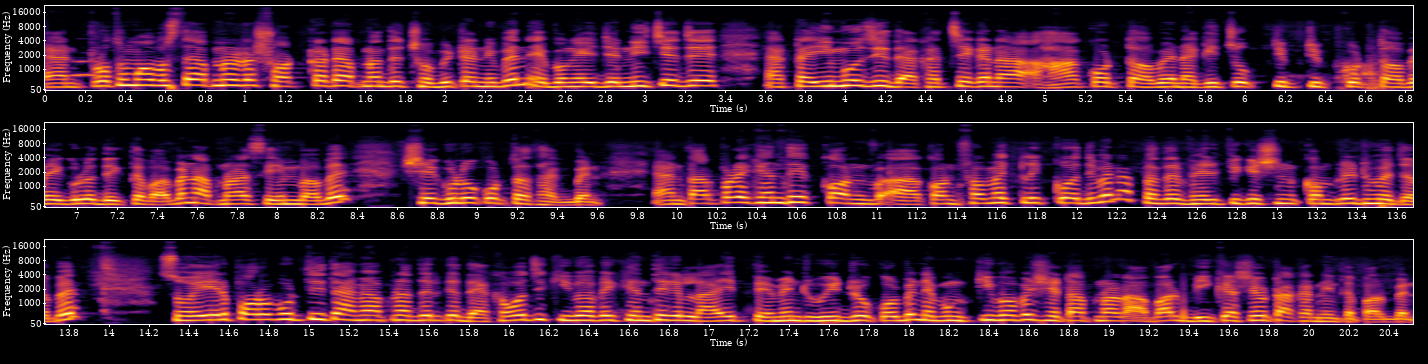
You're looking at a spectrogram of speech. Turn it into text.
অ্যান্ড প্রথম অবস্থায় আপনারা শর্টকাটে আপনাদের ছবিটা নেবেন, এবং এই যে নিচে যে একটা ইমোজি দেখাচ্ছে, এখানে হা করতে হবে, নাকি চোখ টিপ টিপ করতে হবে, এগুলো দেখতে পারবেন, আপনারা সেমভাবে সেগুলো করতে থাকবেন। অ্যান্ড তারপরে এখান থেকে কনফার্মে ক্লিক করে দিবেন, আপনাদের ভেরিফিকেশন কমপ্লিট হয়ে যাবে। সো এর পরবর্তীতে আমি আপনাদেরকে দেখাবো যে কীভাবে এখান থেকে লাইভ পেমেন্ট উইথড্র করবেন এবং কীভাবে সেটা আপনারা আবার বিকাশেও টাকা নিতে পারবেন।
